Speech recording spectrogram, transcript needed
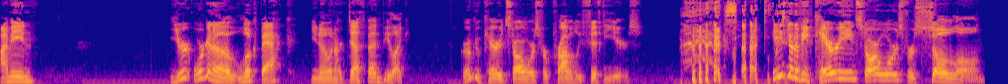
I mean, you're we're gonna look back, you know, in our deathbed and be like, Grogu carried Star Wars for probably fifty years. exactly. He's gonna be carrying Star Wars for so long.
